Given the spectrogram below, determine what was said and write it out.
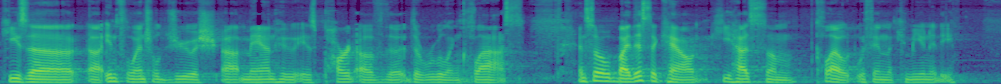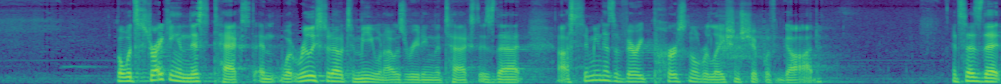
He's an influential Jewish uh, man who is part of the, the ruling class. And so, by this account, he has some clout within the community. But what's striking in this text, and what really stood out to me when I was reading the text, is that uh, Simeon has a very personal relationship with God. It says that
